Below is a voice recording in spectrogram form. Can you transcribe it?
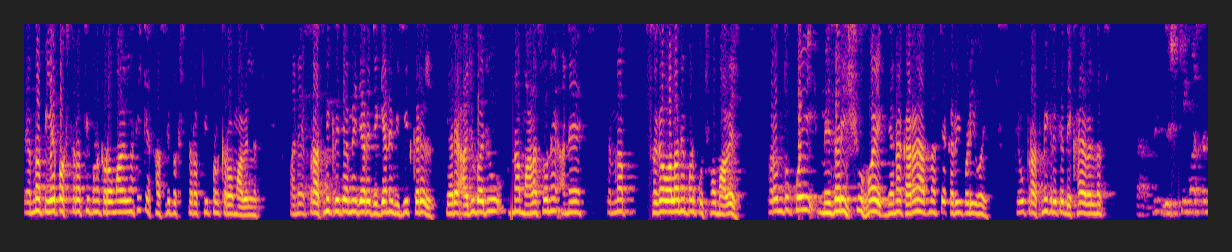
એમના પિયર પક્ષ તરફથી પણ કરવામાં આવેલ નથી કે સાસરી પક્ષ તરફથી પણ કરવામાં આવેલ નથી. અને પ્રાથમિક રીતે અમે જ્યારે જગ્યાને વિઝિટ કરેલ ત્યારે આજુબાજુના માણસોને અને તેમના સગાવાલાને પણ પૂછવામાં આવેલ. પરંતુ કોઈ મેજર ઇસ્યુ હોય જેના કારણે આત્મહત્યા કરવી પડી હોય તેવું પ્રાથમિક રીતે દેખાઈ આવેલ નથી. પ્રાથમિક દૃષ્ટિમાં સર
